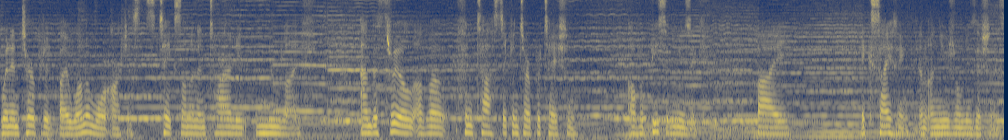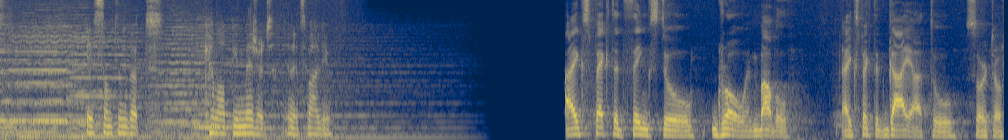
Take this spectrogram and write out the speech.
when interpreted by one or more artists, takes on an entirely new life. And the thrill of a fantastic interpretation of a piece of music by exciting and unusual musicians is something that cannot be measured in its value. I expected things to grow and bubble. I expected Gaia to sort of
